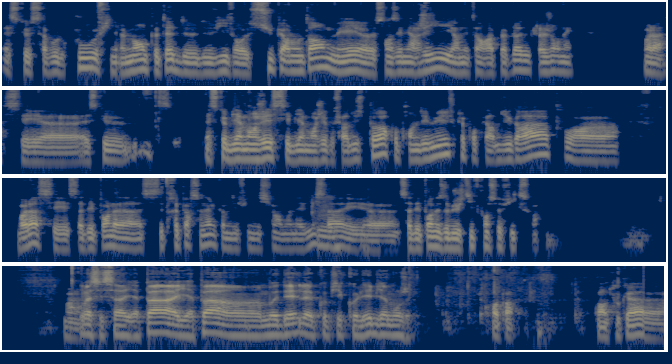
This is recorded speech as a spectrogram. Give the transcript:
est-ce que ça vaut le coup finalement peut-être de, vivre super longtemps, mais sans énergie et en étant raplapla toute la journée? Voilà. C'est est-ce que est-ce que bien manger, c'est bien manger pour faire du sport, pour prendre du muscle, pour perdre du gras, pour voilà, c'est ça dépend. C'est très personnel comme définition à mon avis, ça, mm. et euh, ça dépend des objectifs qu'on se fixe. Quoi. Ouais, c'est ça. Il n'y a pas, il a pas un modèle copier-coller bien mangé. Je crois pas. En tout cas, euh,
